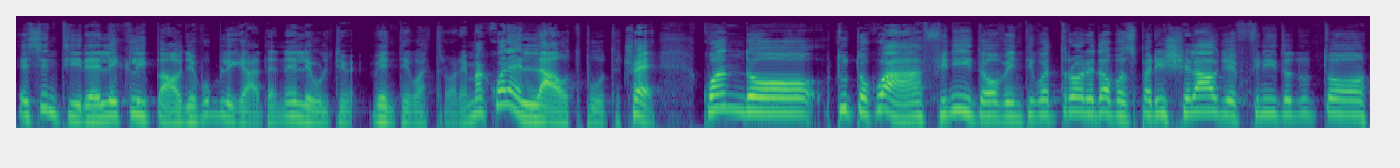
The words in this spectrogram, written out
e sentire le clip audio pubblicate nelle ultime 24 ore. Ma qual è l'output? Cioè, quando tutto qua, finito, 24 ore dopo sparisce l'audio, è finito tutto,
